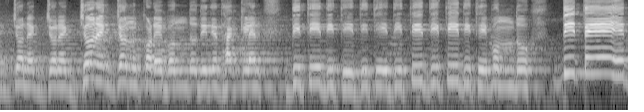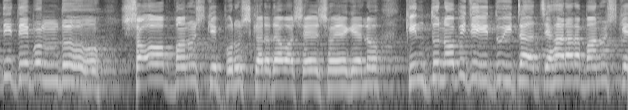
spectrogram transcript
একজন একজন একজন একজন করে বন্ধু দিতে থাকলেন। দিতে দিতে দিতে দিতে দিতে দিতে বন্ধু, দিতে দিতে বন্ধু। সব মানুষকে পুরস্কার দেওয়া শেষ হয়ে গেল। কিন্তু নবীজি দুইটা চেহারার মানুষকে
